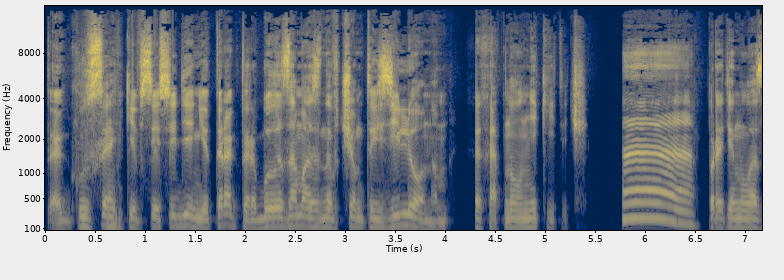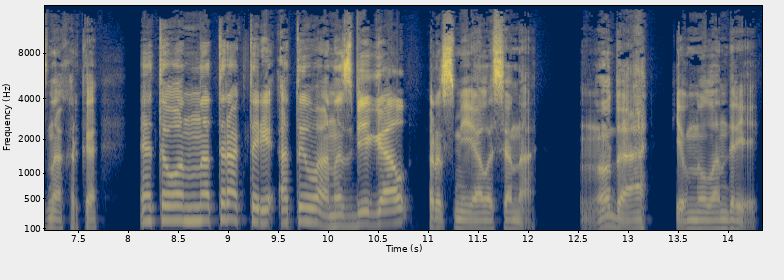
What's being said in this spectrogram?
«Так у Саньки все сиденье трактора было замазано в чем-то зеленом», — хохотнул Никитич. а, -а, -а протянула знахарка, — «Это он на тракторе от Ивана сбегал?» — рассмеялась она. «Ну да», — кивнул Андрей.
